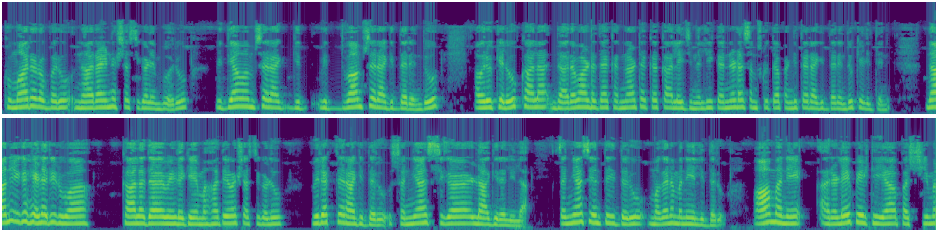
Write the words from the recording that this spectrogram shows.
ಕುಮಾರರೊಬ್ಬರು ನಾರಾಯಣ ಶಶಿಗಳೆಂಬುವರು ವಿದ್ಯಾವಂಸರಾಗಿ, ವಿದ್ವಾಂಸರಾಗಿದ್ದರೆಂದು ಅವರು ಕೆಲವು ಕಾಲ ಧಾರವಾಡದ ಕರ್ನಾಟಕ ಕಾಲೇಜಿನಲ್ಲಿ ಕನ್ನಡ ಸಂಸ್ಕೃತ ಪಂಡಿತರಾಗಿದ್ದರೆಂದು ಕೇಳಿದ್ದೇನೆ. ನಾನು ಈಗ ಹೇಳಲಿರುವ ಕಾಲದ ವೇಳೆಗೆ ಮಹಾದೇವ ಶಾಸ್ತ್ರಿಗಳು ವಿರಕ್ತರಾಗಿದ್ದರು ಸನ್ಯಾಸಿಗಳಾಗಿರಲಿಲ್ಲ. ಸನ್ಯಾಸಿಯಂತೆ ಇದ್ದರು ಮಗನ ಮನೆಯಲ್ಲಿದ್ದರು. ಆ ಮನೆ ಅರಳೆಪೇಟೆಯ ಪಶ್ಚಿಮ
